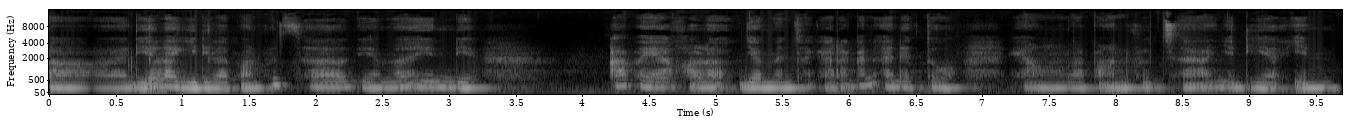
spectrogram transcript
uh, dia lagi di lapangan futsal dia main dia apa ya kalau zaman sekarang kan ada tuh yang lapangan futsal nyediain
